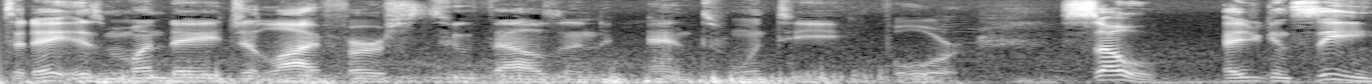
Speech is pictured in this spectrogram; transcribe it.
Today is Monday, July 1st, 2024. So as you can see,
